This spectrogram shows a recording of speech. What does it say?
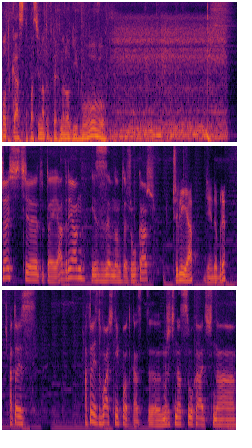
Podcast pasjonatów technologii www. Cześć, e, tutaj Adrian, jest ze mną też Łukasz. Czyli ja. Dzień dobry. A to jest a to jest właśnie podcast. E, możecie nas słuchać na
